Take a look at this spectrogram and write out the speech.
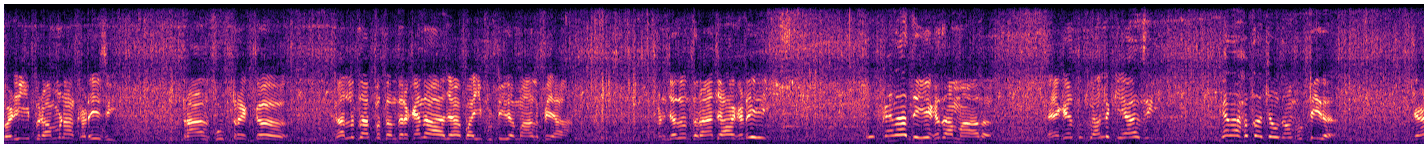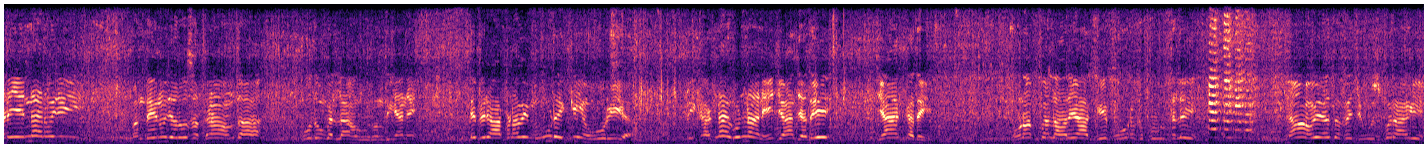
ਬੜੀ ਬ੍ਰਾਹਮਣਾ ਖੜੇ ਸੀ। ਟਰਾਂਸਪੋਰਟਰ ਇੱਕ ਗੱਲ ਤਾਂ ਪਤੰਦਰ ਕਹਿੰਦਾ, ਆ ਜਾ ਬਾਈ ਬੁੱਟੀ ਦਾ ਮਾਲ ਪਿਆ। ਹੁਣ ਜਦੋਂ ਦਰਾਂ 'ਚ ਆ ਖੜੇ, ਉਹ ਕਹਿੰਦਾ ਦੇਖਦਾ ਮਾਲ। ਮੈਂ ਕਿਹਾ, ਤੂੰ ਕੱਲ ਕਿਹਾ ਸੀ? ਕਹਿੰਦਾ, ਉਹ ਤਾਂ 14 ਫੁੱਟੀ ਦਾ ਜਾਣੀ ਇਹਨਾਂ ਨੂੰ ਜੀ, ਬੰਦੇ ਨੂੰ ਜਦੋਂ ਸੱਦਣਾ ਹੁੰਦਾ, ਉਦੋਂ ਗੱਲਾਂ ਹੋਰ ਹੁੰਦੀਆਂ ਨੇ। ਤੇ ਫਿਰ ਆਪਣਾ ਵੀ ਮੂਡ ਇੱਕ ਹੀ ਹੋਰ ਹੀ ਆ, ਵੀ ਖੜਨਾ ਖੁੜਨਾ ਨਹੀਂ, ਜਾਂ ਜਦੇ, ਜਾਂ ਕਦੇ। ਹੁਣ ਆਪਾਂ ਲਾ ਲਿਆ ਅੱਗੇ ਫੋਨ ਕਪੂਰਥਲੇ। ਨਾ ਹੋਇਆ ਤਾਂ ਫਿਰ ਜੂਸ ਭਰਾਂਗੇ।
